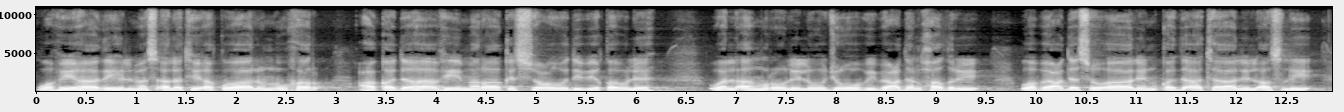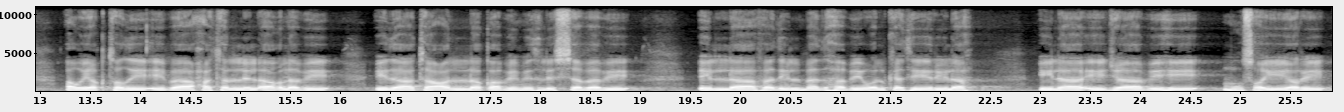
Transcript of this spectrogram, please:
وفي هذه المسألة أقوال أخر عقدها في مراقي السعود بقوله والأمر للوجوب بعد الحظر وبعد سؤال قد أتى للأصل أو يقتضي إباحة للأغلب إذا تعلق بمثل السبب. إلا فذي المذهب والكثير له إلى إيجابه مصير.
